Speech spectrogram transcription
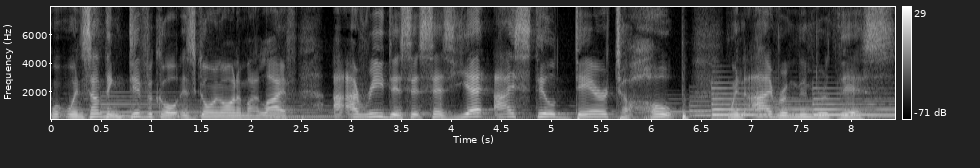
when something difficult is going on in my life, I, read this. It says, Yet I still dare to hope when I remember this.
